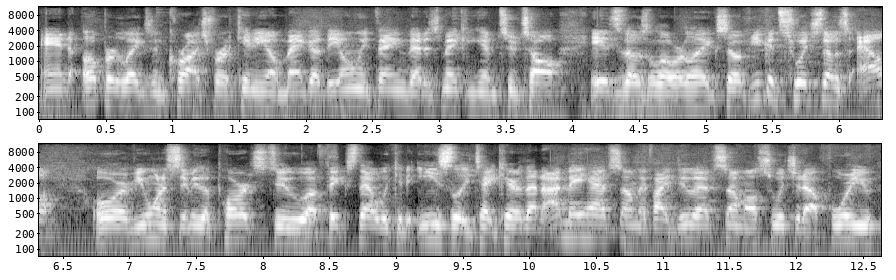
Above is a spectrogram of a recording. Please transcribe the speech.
and upper legs and crotch for Kenny Omega. The only thing that is making him too tall is those lower legs. So if you could switch those out, or if you want to send me the parts to uh, fix that, we could easily take care of that. I may have some. If I do have some, I'll switch it out for you.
